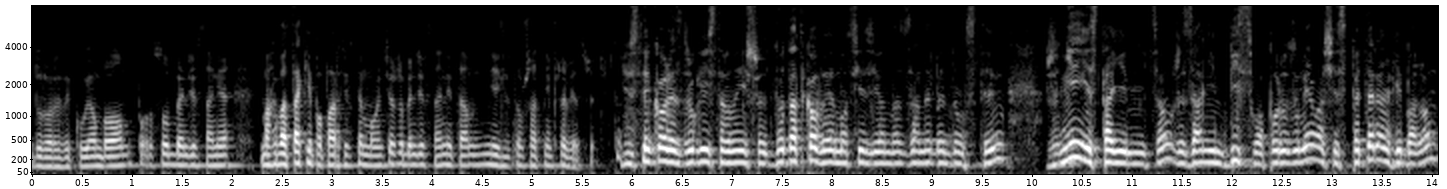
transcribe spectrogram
dużo ryzykują, bo on po prostu będzie w stanie, ma chyba takie poparcie w tym momencie, że będzie w stanie tam nieźle tą szatnię przewietrzyć. Justynko, ale z drugiej strony jeszcze dodatkowe emocje związane będą z tym, że nie jest tajemnicą, że zanim Wisła porozumiała się z Peterem Chybalą,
